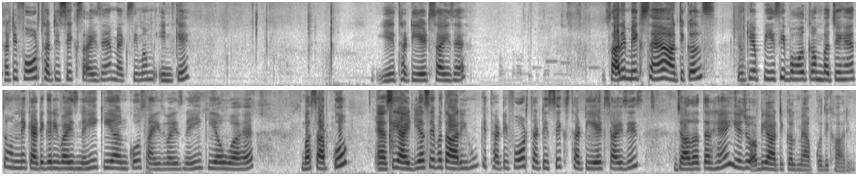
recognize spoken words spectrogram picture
34, 36 साइज़ है मैक्सिमम इनके। ये 38 साइज़ है। सारे मिक्स हैं आर्टिकल्स क्योंकि अब पीसी बहुत कम बचे हैं तो हमने कैटेगरी वाइज नहीं किया उनको साइज़ वाइज नहीं किया हुआ है। बस आपको ऐसे आइडिया से बता रही हूँ कि 34, 36, 38 साइजेस ज़्यादातर हैं ये जो अभी आर्टिकल मैं आपको दिखा रही हूँ।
